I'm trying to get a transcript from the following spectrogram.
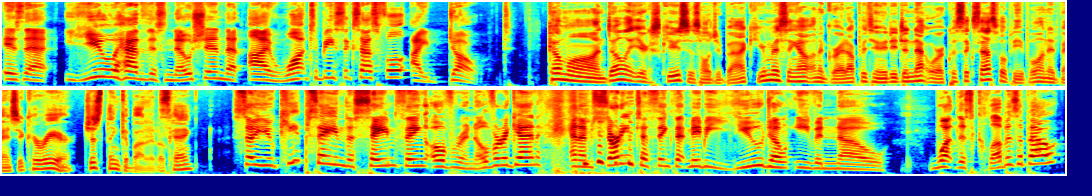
Is that you have this notion that I want to be successful? I don't. Come on, don't let your excuses hold you back. You're missing out on a great opportunity to network with successful people and advance your career. Just think about it, okay? So you keep saying the same thing over and over again, and I'm starting to think that maybe you don't even know what this club is about,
